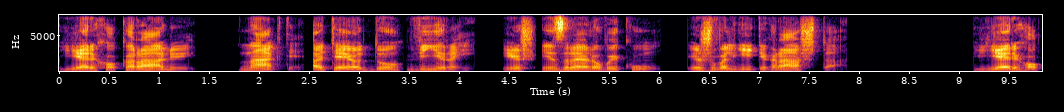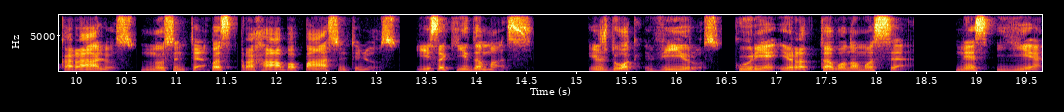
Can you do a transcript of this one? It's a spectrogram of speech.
Jericho karaliui, Naktį atėjo du vyrai iš Izraelio vaikų išvalgyti kraštą. Jericho karalius nusintė pas Rahabo pasiuntinius, įsakydamas, išduok vyrus, kurie yra tavo namuose, nes jie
